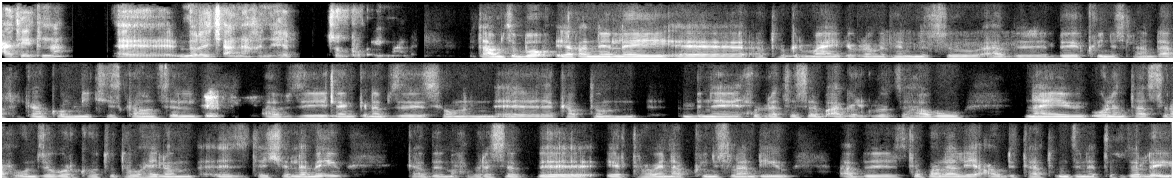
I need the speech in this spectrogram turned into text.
ሓቲትና ምርጫና ክንህብ ፅቡቅ እዩ ማለት እዩ ብጣዕሚ ፅቡቅ የቀኒለይ ኣቶ ግርማይ ገብረ መድህን ንሱ ኣብ ብኩንስላንድ ኣፍሪካን ኮሚኒቲስ ካውንስል ኣብዚ ለንቂ ነብዚ ሰሙን ካብቶም ንሕብረተሰብ ኣገልግሎት ዝሃቡ ናይ ወለንታ ስራሕ እውን ዘበርከቱ ተባሂሎም ዝተሸለመ እዩ ካብ ማሕበረሰብ ኤርትራውያን ኣብ ኩንስላንድ እዩ ኣብ ዝተፈላለዩ ዓውድታት እውን ዝነጥፍ ዘሎ እዩ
